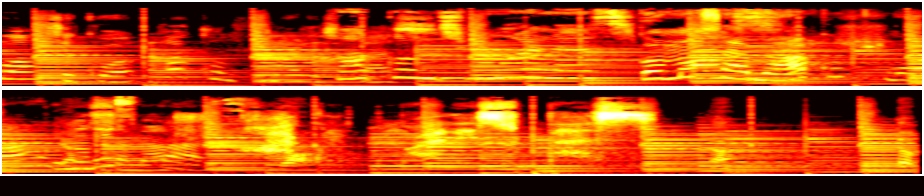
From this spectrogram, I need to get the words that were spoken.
C'est quoi Raconte-moi l'espace. Raconte-moi l'espace. Comment ça marche Raconte-moi Comment ça marche Raconte-moi l'espace. Top.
